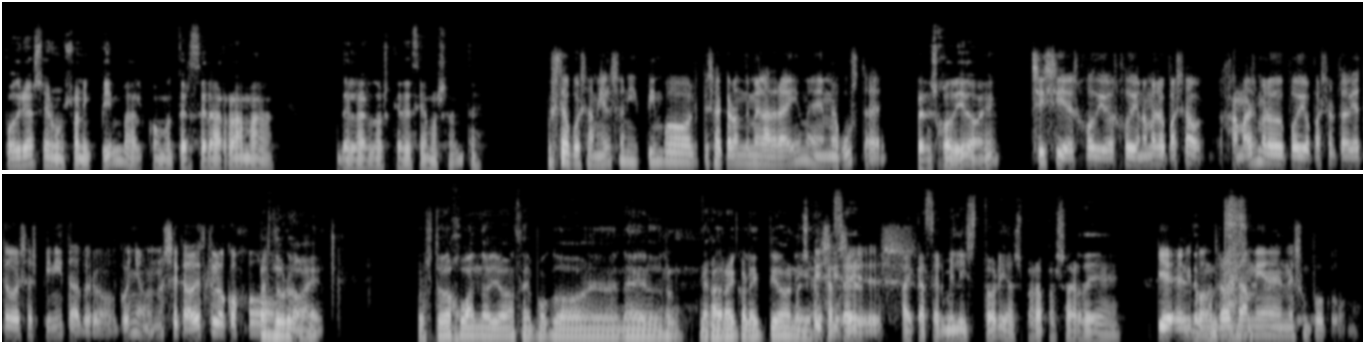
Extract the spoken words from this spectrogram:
podría ser un Sonic Pinball como tercera rama de las dos que decíamos antes. Hostia, pues a mí el Sonic Pinball que sacaron de Mega Drive me, me gusta, ¿eh? Pero es jodido, ¿eh? Sí, sí, es jodido, es jodido. No me lo he pasado. Jamás me lo he podido pasar. Todavía tengo esa espinita, pero coño, no sé, cada vez que lo cojo. Es duro, ¿eh? Lo estuve jugando yo hace poco en el Mega Drive Collection Pues y hay Sí, que sí, sí, hacer- es- Hay que hacer mil historias para pasar de. Y el de control pantalla. también es un poco.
